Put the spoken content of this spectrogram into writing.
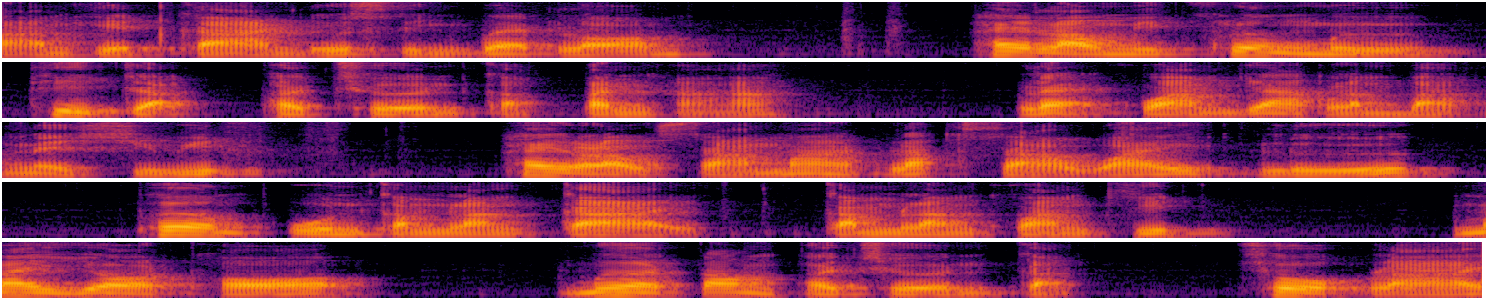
ตามเหตุการณ์หรือสิ่งแวดล้อม ให้เรามีเครื่องมือที่จะเผชิญกับปัญหา และความยากลำบากในชีวิต ให้เราสามารถรักษาไว้หรือเพิ่มพูนกำลังกายกำลังความคิด ไม่ย่อท้อเมื่อต้องเผชิญกับโชคร้าย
